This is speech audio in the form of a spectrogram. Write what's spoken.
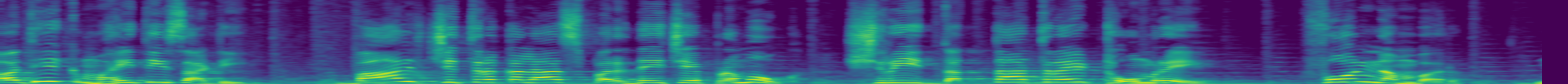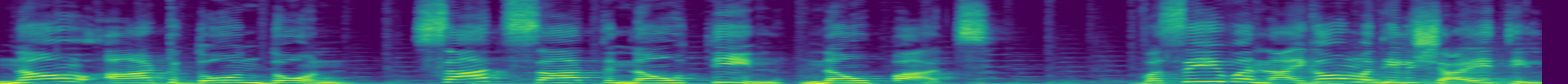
अधिक माहितीसाठी बाल चित्रकला स्पर्धेचे प्रमुख श्री दत्तात्रय ठोंबरे फोन नंबर नऊ आठ दोन दोन सात सात नऊ तीन नऊ पाच. वसई व नायगावमधील शाळेतील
